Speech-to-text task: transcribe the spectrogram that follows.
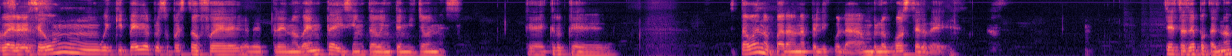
Pero Entonces, según Wikipedia, el presupuesto fue de entre 90 y 120 millones. Que creo que está bueno para una película, un blockbuster de, de estas épocas, ¿no?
